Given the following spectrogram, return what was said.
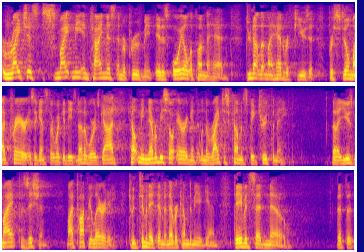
righteous smite me in kindness and reprove me. It is oil upon the head. Do not let my head refuse it, for still my prayer is against their wicked deeds. In other words, God, help me never be so arrogant that when the righteous come and speak truth to me, that I use my position, my popularity, to intimidate them to never come to me again. David said no. That the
